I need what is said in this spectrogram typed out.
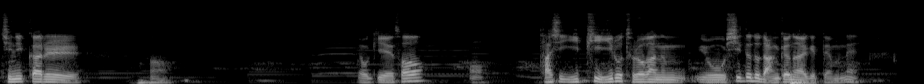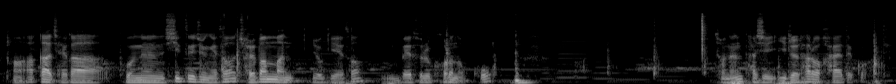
진입가를 어, 여기에서 어, 다시 EP2로 들어가는 요 시드도 남겨놔야기 때문에 어, 아까 제가 보는 시드 중에서 절반만 여기에서 매수를 걸어 놓고 저는 다시 일을 하러 가야 될 것 같아요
